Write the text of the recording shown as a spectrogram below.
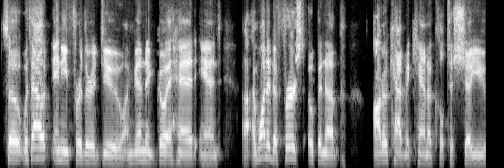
So without any further ado, I'm going to go ahead and uh, I wanted to first open up AutoCAD Mechanical to show you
